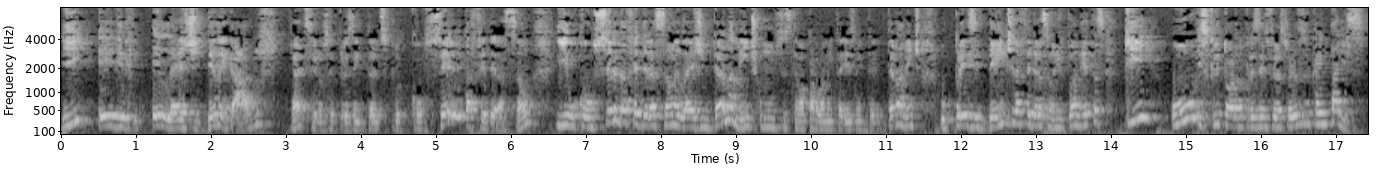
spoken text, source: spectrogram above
e ele elege delegados, né, que seriam os representantes para o Conselho da Federação, e o Conselho da Federação elege internamente, como um sistema parlamentarismo internamente, o presidente da Federação de Planetas, que o escritório do presidente da Federação fica em Paris.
